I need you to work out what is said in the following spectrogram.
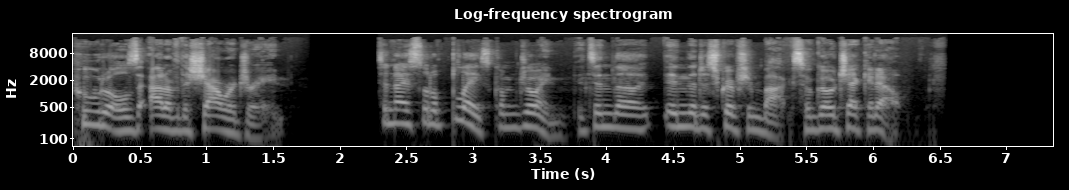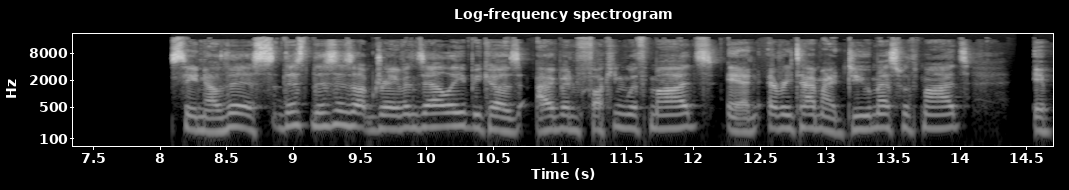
poodles out of the shower drain. It's a nice little place. Come join. It's in the in the description box, so go check it out. See now this this this is up Draven's alley because I've been fucking with mods, and every time I do mess with mods, it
